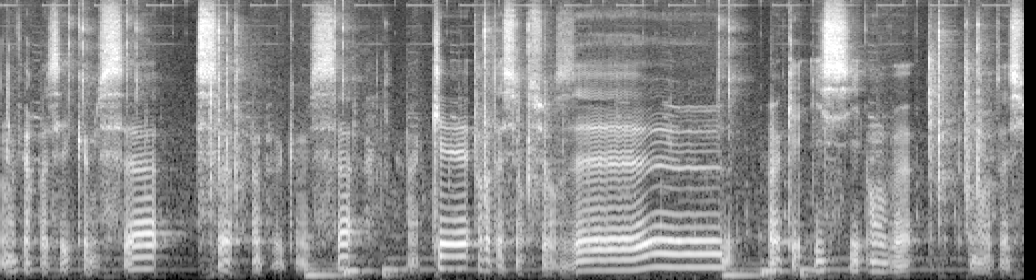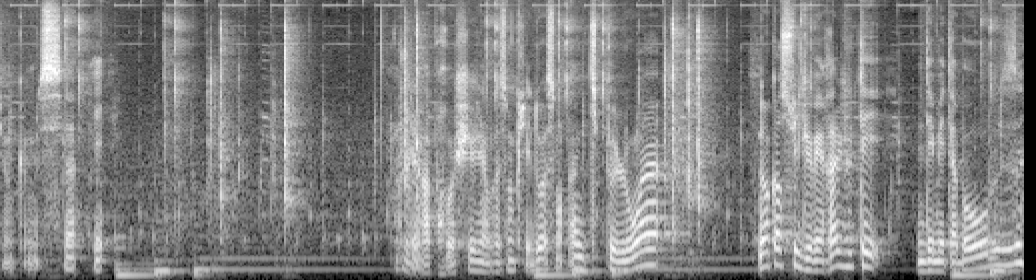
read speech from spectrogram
On va faire passer comme ça. Ça, un peu comme ça. Ok, rotation sur Z. Ok, ici on va une rotation comme ça et je vais les rapprocher. J'ai l'impression que les doigts sont un petit peu loin. Donc ensuite je vais rajouter des metaballs.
